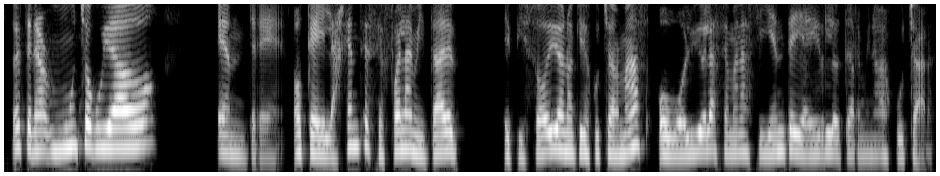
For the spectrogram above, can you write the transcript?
Entonces, tener mucho cuidado entre, ok, la gente se fue a la mitad episodio, no quiere escuchar más, o volvió la semana siguiente y ahí lo terminó de escuchar.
